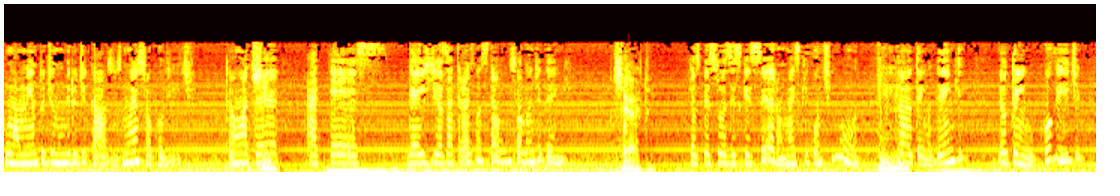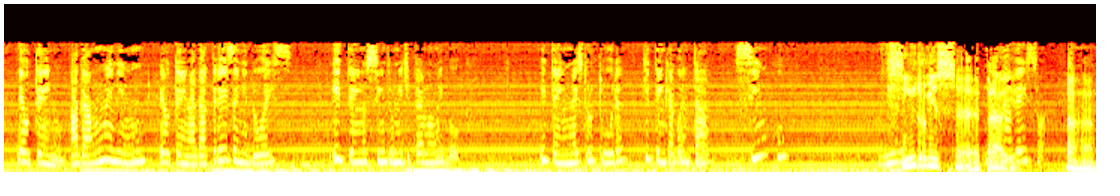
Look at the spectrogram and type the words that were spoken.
com aumento de número de casos, não é só Covid. Então, até, até dez dias atrás nós estávamos falando de dengue. Certo. Que as pessoas esqueceram, mas que continua. Uhum. Então eu tenho dengue, eu tenho Covid, eu tenho H1N1, eu tenho H3N2 e tenho síndrome de pé, mão e boca. E tenho uma estrutura que tem que aguentar cinco síndromes uh, para uma vez só. Uhum.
